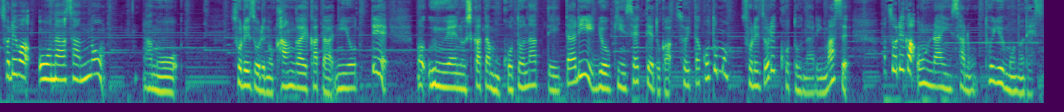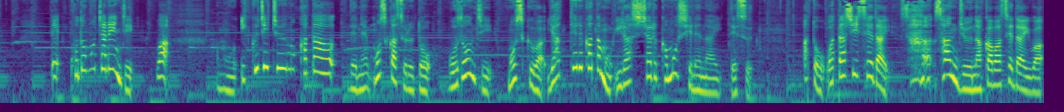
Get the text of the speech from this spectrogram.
それはオーナーさんのあのそれぞれの考え方によって、まあ、運営の仕方も異なっていたり料金設定とかそういったこともそれぞれ異なります。それがオンラインサロンというものです。で子どもチャレンジはあの育児中の方でねもしかするとご存知もしくはやってる方もいらっしゃるかもしれないです。あと私世代30半ば世代は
